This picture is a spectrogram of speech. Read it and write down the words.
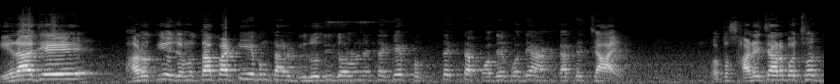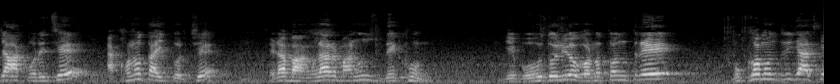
এরা যে ভারতীয় জনতা পার্টি এবং তার বিরোধী দলনেতাকে প্রত্যেকটা পদে পদে আটকাতে চায় গত সাড়ে চার বছর যা করেছে এখনও তাই করছে। এটা বাংলার মানুষ দেখুন। যে বহুদলীয় গণতন্ত্রে মুখ্যমন্ত্রী যে আজকে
